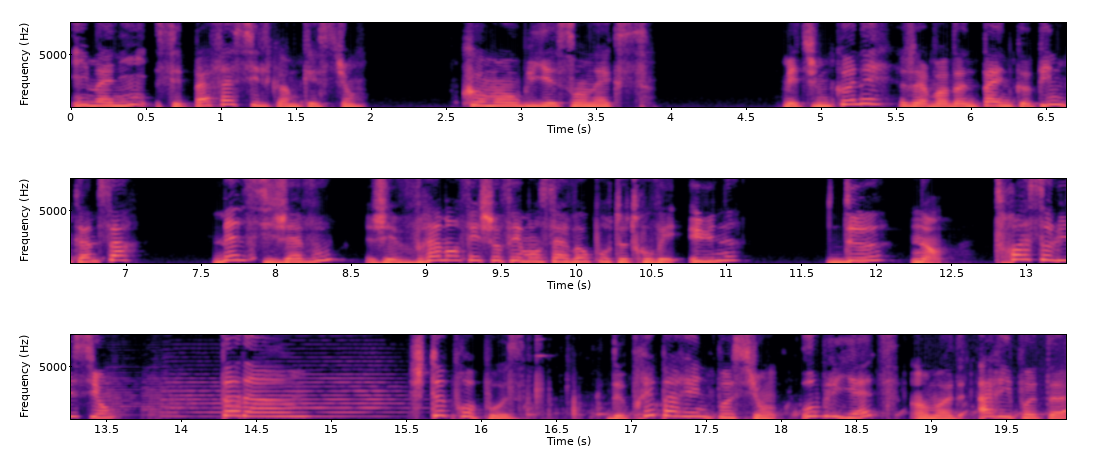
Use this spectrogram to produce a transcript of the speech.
Imani, c'est pas facile comme question. Comment oublier son ex? Mais tu me connais, j'abandonne pas une copine comme ça. Même si j'avoue, j'ai vraiment fait chauffer mon cerveau pour te trouver une, deux, non, trois solutions. Tadam Je te propose de préparer une potion oubliette en mode Harry Potter,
